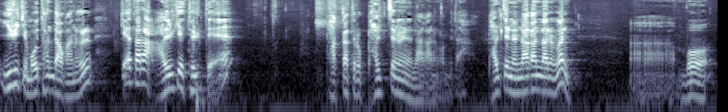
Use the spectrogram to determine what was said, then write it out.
이르지 못한다고 하는 걸 깨달아 알게 될 때 바깥으로 발전해 나가는 겁니다. 발전해 나간다는 건, 아, 뭐,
